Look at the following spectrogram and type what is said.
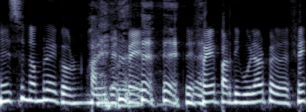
Es un hombre con, de, de fe, de fe particular, pero de fe.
